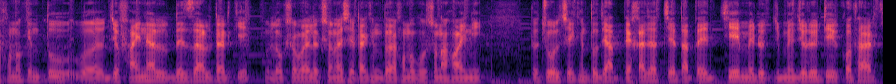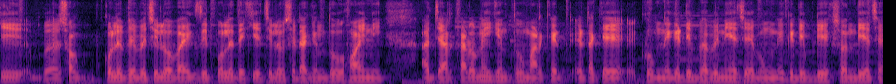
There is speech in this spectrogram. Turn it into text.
এখনও কিন্তু যে ফাইনাল রেজাল্ট আর কি, লোকসভা ইলেকশনে সেটা কিন্তু এখনও ঘোষণা হয়নি। তো চলছে কিন্তু যা দেখা যাচ্ছে, তাতে যে মেজরিটির কথা আর কি সকলে ভেবেছিল বা এক্সিট পোলে দেখিয়েছিল, সেটা কিন্তু হয়নি। আর যার কারণেই কিন্তু মার্কেট এটাকে খুব নেগেটিভভাবে নিয়েছে এবং নেগেটিভ ডিরেকশন দিয়েছে।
